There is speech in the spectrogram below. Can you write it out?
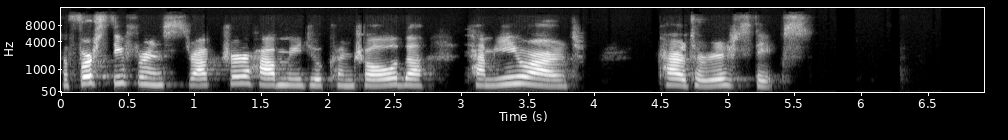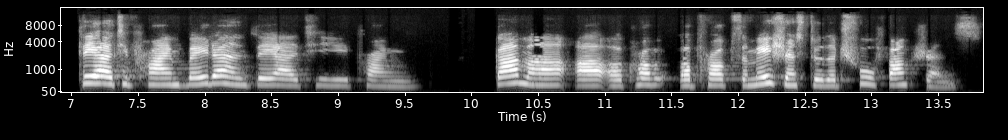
The first difference structure helped me to control the time invariant characteristics. ZIT prime beta and ZIT prime gamma are approximations to the true functions.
